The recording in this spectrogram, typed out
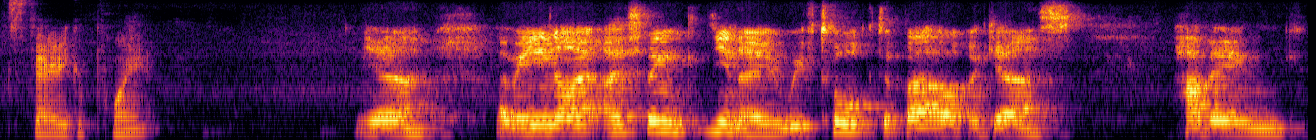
it's a very good point. Yeah, I mean, I, I think, you know, we've talked about, I guess, having,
